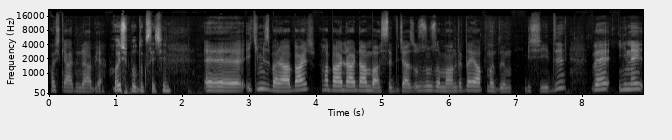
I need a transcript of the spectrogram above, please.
Hoş geldin Rabia. Hoş bulduk Seçil. Ee, ikimiz beraber haberlerden bahsedeceğiz. Uzun zamandır da yapmadığım bir şeydi. Ve yine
